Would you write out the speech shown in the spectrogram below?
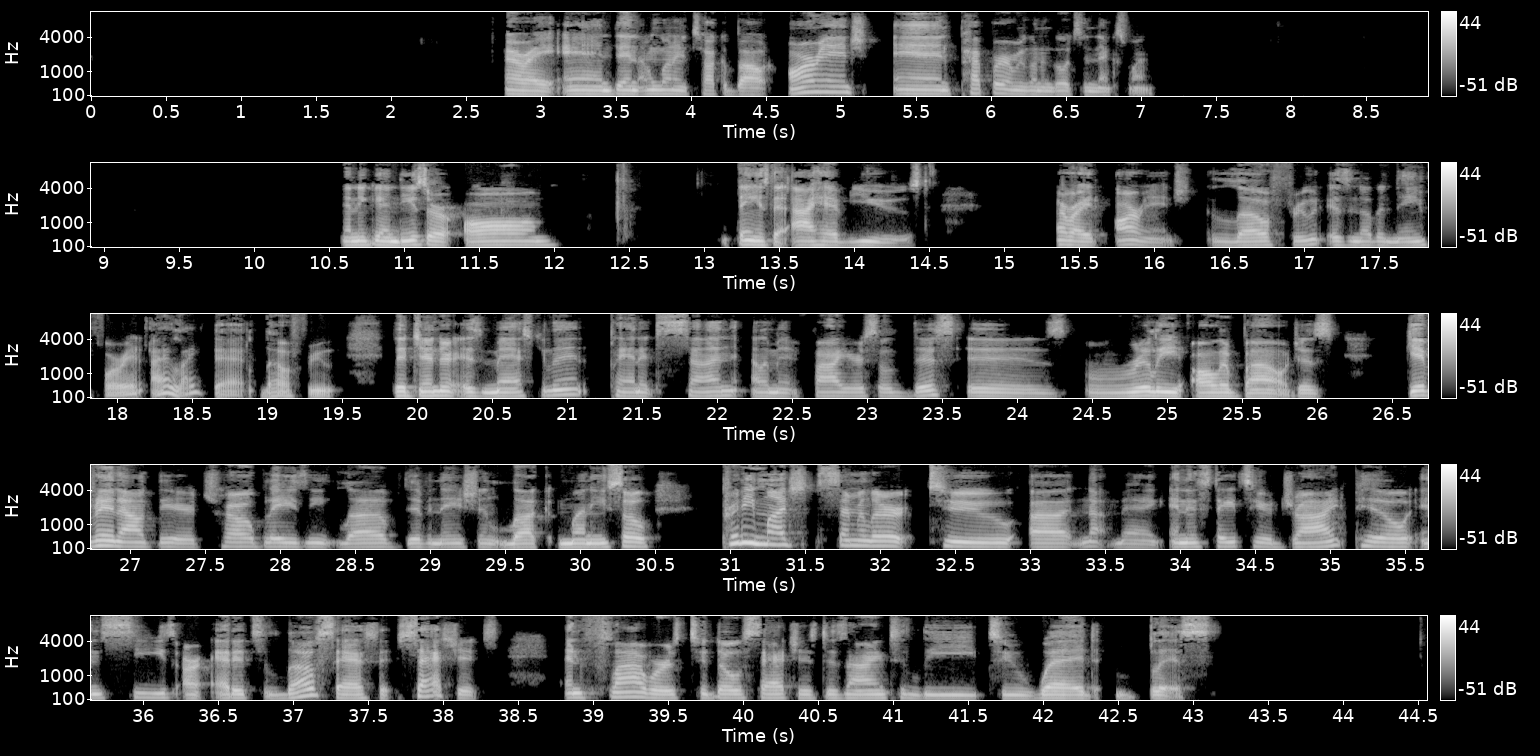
All right, and then I'm going to talk about orange and pepper, and we're going to go to the next one. And again, these are all things that I have used. All right, orange. Love fruit is another name for it. I like that. Love fruit. The gender is masculine, planet sun, element fire. So this is really all about just giving it out there, trailblazing, love, divination, luck, money. So pretty much similar to uh, nutmeg. And it states here dried, peeled, and seeds are added to love sachets and flowers to those sachets designed to lead to wed bliss.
